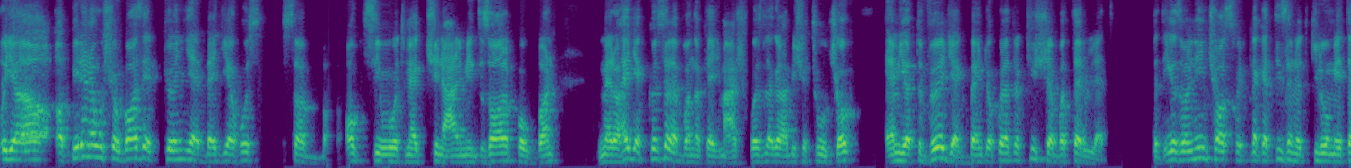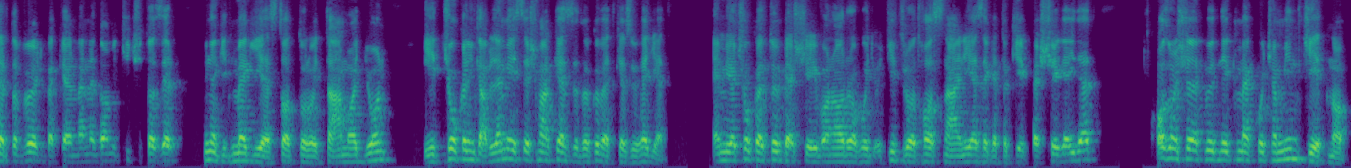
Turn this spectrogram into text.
ugye a, a Pireneusokban azért könnyebb egy ilyen hosszabb akciót megcsinálni, mint az Alpokban, mert a hegyek közelebb vannak egymáshoz, legalábbis a csúcsok, emiatt a völgyekben gyakorlatilag kisebb a terület. Tehát igazából nincs az, hogy neked 15 kilométert a völgybe kell menned, ami kicsit azért mindenkit megijeszt attól, hogy támadjon. Itt sokkal inkább lemész, és már kezded a következő hegyet. Emiatt sokkal több esély van arra, hogy ki tudod használni ezeket a képességeidet. Azon se lepődnék meg, hogyha mindkét nap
